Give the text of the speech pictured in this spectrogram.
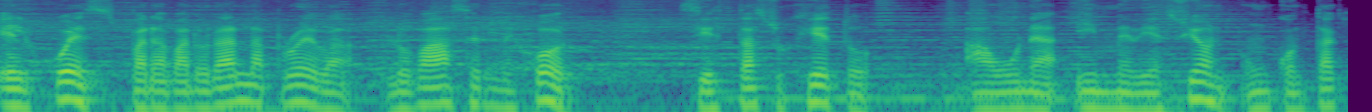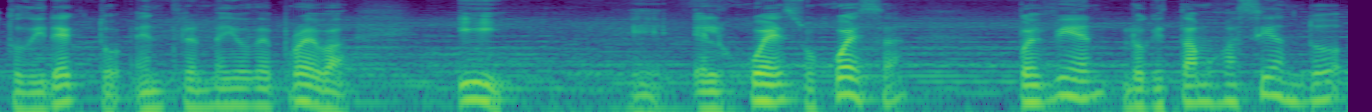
el juez para valorar la prueba lo va a hacer mejor si está sujeto a una inmediación, un contacto directo entre el medio de prueba y eh, el juez o jueza, pues bien, lo que estamos haciendo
